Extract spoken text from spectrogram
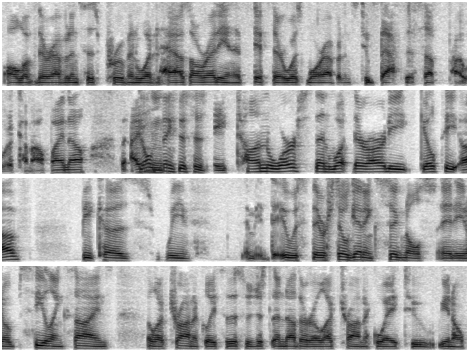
all of their evidence has proven what it has already. And if, if there was more evidence to back this up, probably would have come out by now. But I don't mm-hmm. think this is a ton worse than what they're already guilty of because we've I mean, it was they were still getting signals and you know stealing signs electronically. So this was just another electronic way to you know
